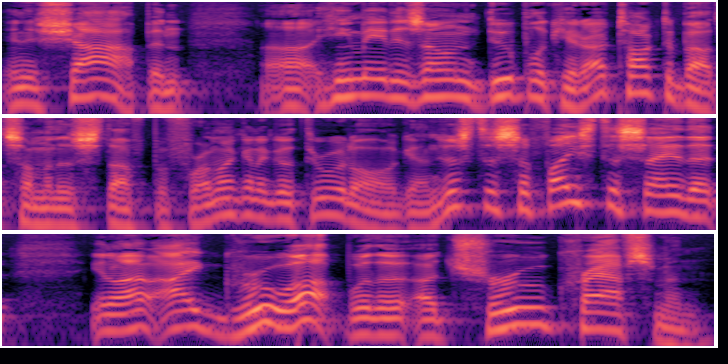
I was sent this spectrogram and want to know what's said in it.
in his shop, and uh, he made his own duplicator. I've talked about some of this stuff before. I'm not going to go through it all again. Just to suffice to say that, you know, I, I grew up with a, a true craftsman,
